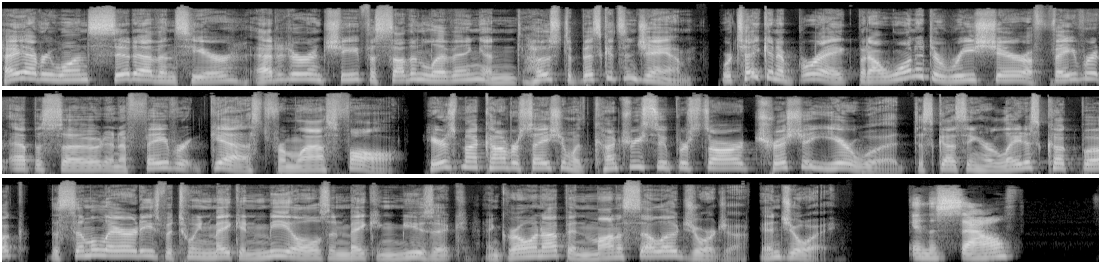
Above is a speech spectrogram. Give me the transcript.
Hey everyone, Sid Evans here, editor in chief of Southern Living and host of Biscuits and Jam. We're taking a break, but I wanted to reshare a favorite episode and a favorite guest from last fall. Here's my conversation with country superstar Trisha Yearwood discussing her latest cookbook, the similarities between making meals and making music, and growing up in Monticello, Georgia. Enjoy. In the South,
